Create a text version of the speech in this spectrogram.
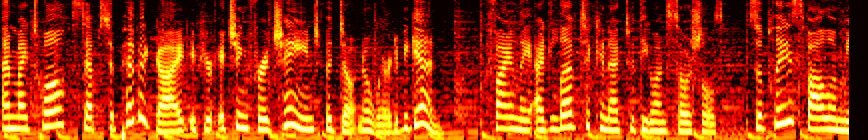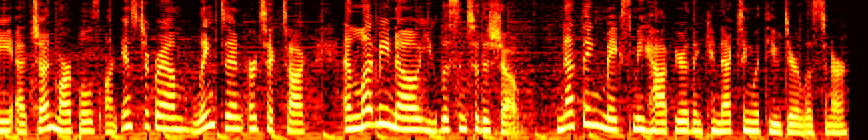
and my 12 Steps to Pivot guide if you're itching for a change but don't know where to begin. Finally, I'd love to connect with you on socials. So please follow me at Jen Marples on Instagram, LinkedIn, or TikTok and let me know you listen to the show. Nothing makes me happier than connecting with you, dear listener.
